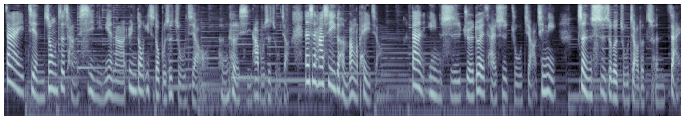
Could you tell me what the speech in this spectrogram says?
在减重这场戏里面呢、运动一直都不是主角，很可惜它不是主角，但是它是一个很棒的配角。但饮食绝对才是主角，请你正视这个主角的存在。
